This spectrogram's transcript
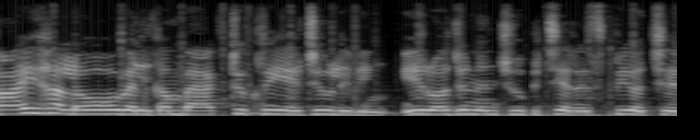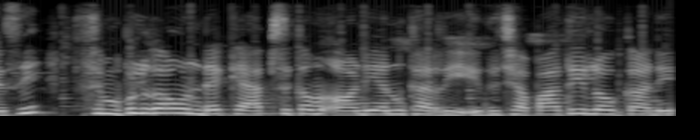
Hi hello welcome back to creative living. ఈరోజు నేను చూపించే రెసిపీ వచ్చేసి సింపుల్గా ఉండే క్యాప్సికమ్ ఆనియన్ కర్రీ. ఇది చపాతీలోకి కానీ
